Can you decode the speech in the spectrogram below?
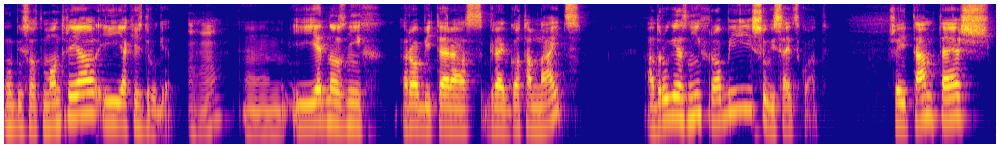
Ubisoft Montreal i jakieś drugie. mhm. I jedno z nich robi teraz grę Gotham Knights, a drugie z nich robi Suicide Squad. Czyli tam też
